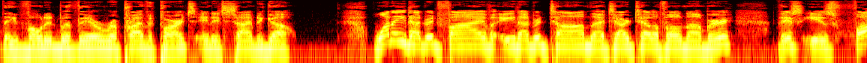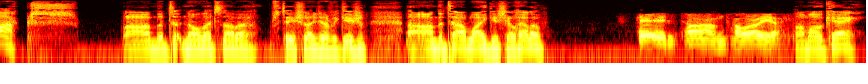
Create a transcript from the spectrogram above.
They voted with their uh, private parts, and it's time to go. 1-800-5800-TOM. That's our telephone number. This is Fox on the... no, that's not a station identification. Uh, on the Tom Leykis Show. Hello. Hey, Tom. How are you? I'm okay.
